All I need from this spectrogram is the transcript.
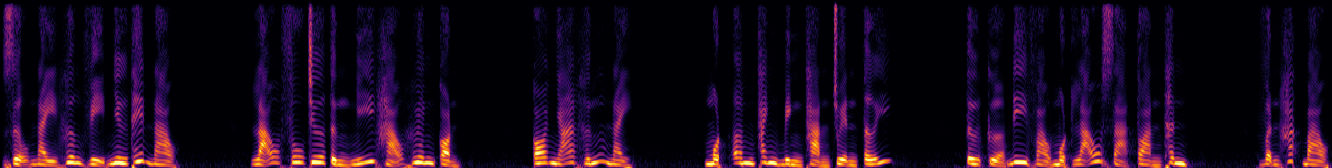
Rượu này hương vị như thế nào? Lão Phu chưa từng nghĩ hảo huyên còn. Có nhã hứng này. Một âm thanh bình thản truyền tới. Từ cửa đi vào một lão giả toàn thân. vẫn hắc bào.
